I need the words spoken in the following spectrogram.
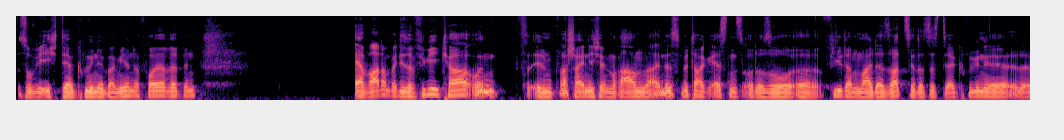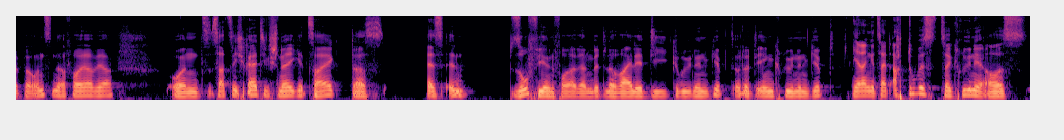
so wie ich der Grüne bei mir in der Feuerwehr bin er war dann bei dieser Fugika und in, wahrscheinlich im Rahmen eines Mittagessens oder so äh, fiel dann mal der Satz, ja, das ist der Grüne äh, bei uns in der Feuerwehr. Und es hat sich relativ schnell gezeigt, dass es in so vielen Feuerwehren mittlerweile die Grünen gibt oder den Grünen gibt. Ja, dann gezeigt, ach, du bist der Grüne aus,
